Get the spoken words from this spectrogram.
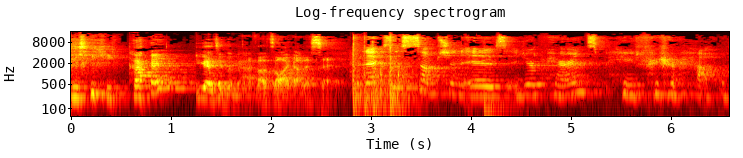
all right. You guys do the math. That's all I gotta say. The next assumption is your parents paid for your house.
